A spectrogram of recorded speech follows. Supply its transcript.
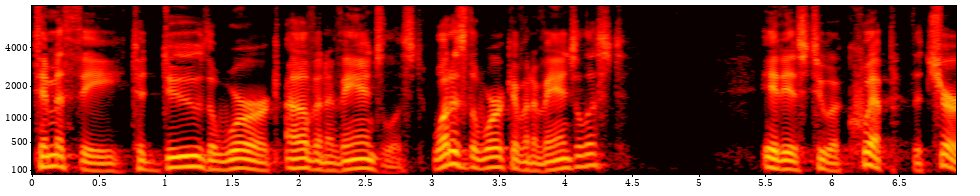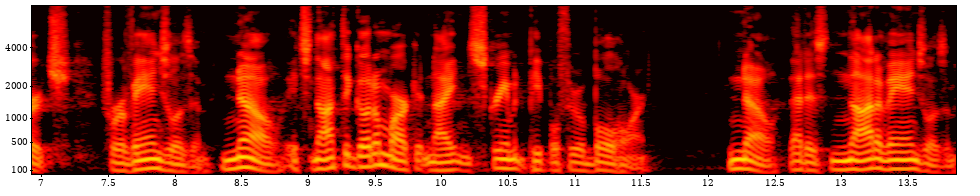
Timothy to do the work of an evangelist. What is the work of an evangelist? It is to equip the church for evangelism. No, it's not to go to market night and scream at people through a bullhorn. No, that is not evangelism.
